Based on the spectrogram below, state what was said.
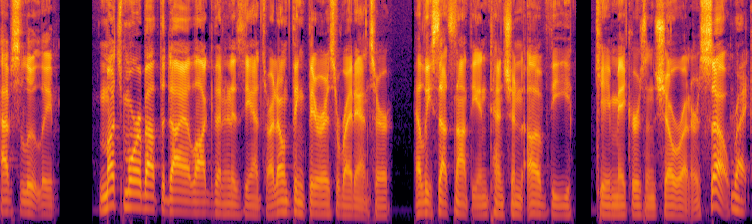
Absolutely. Much more about the dialogue than it is the answer. I don't think there is a right answer. At least that's not the intention of the game makers and showrunners. So, right.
